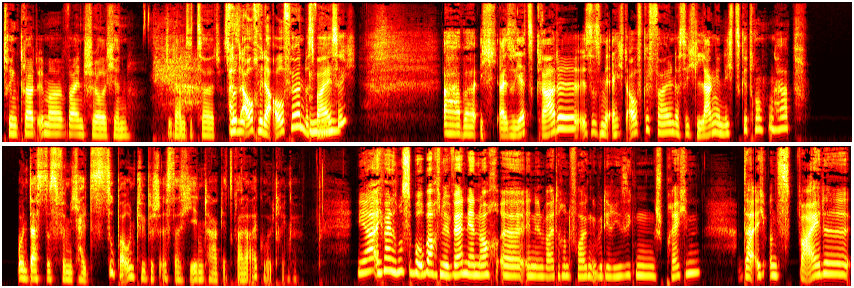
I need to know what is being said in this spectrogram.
trink gerade immer Weinschörlchen die ganze Zeit. Es wird Also- auch wieder aufhören, das Mhm. weiß ich. Aber ich, also jetzt gerade ist es mir echt aufgefallen, dass ich lange nichts getrunken habe und dass das für mich halt super untypisch ist, dass ich jeden Tag jetzt gerade Alkohol trinke. Ja, ich meine, das musst du beobachten. Wir werden ja noch äh, in den weiteren Folgen über die Risiken sprechen. Da ich uns beide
